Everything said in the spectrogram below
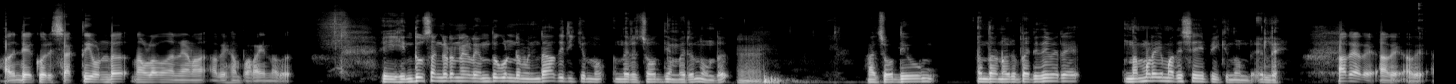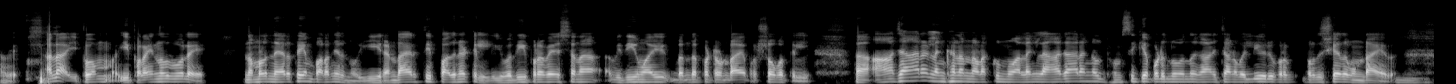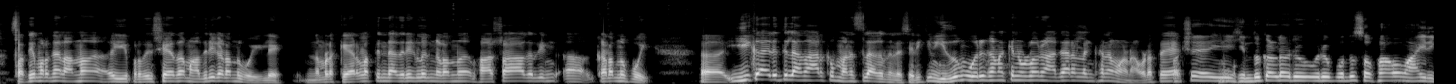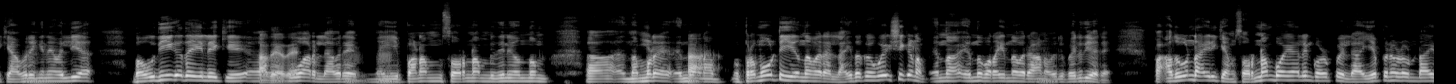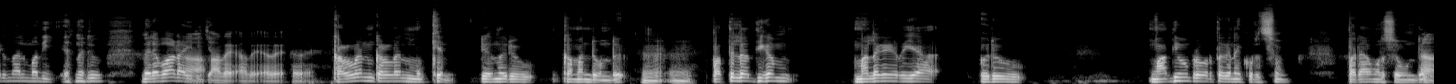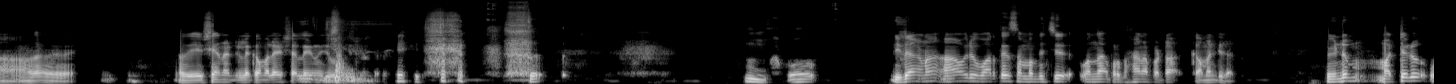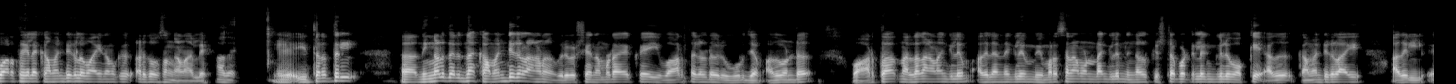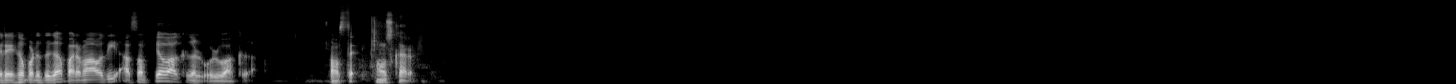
അതിന്റെയൊക്കെ ഒരു ശക്തി ഉണ്ട് എന്നുള്ളത് തന്നെയാണ് അദ്ദേഹം പറയുന്നത്. ഈ ഹിന്ദു സംഘടനകൾ എന്തുകൊണ്ട് മിണ്ടാതിരിക്കുന്നു എന്നൊരു ചോദ്യം വരുന്നുണ്ട്. ആ ചോദ്യവും എന്താണ് ഒരു പരിധിവരെ നമ്മളെയും അതിശയിപ്പിക്കുന്നുണ്ട് അല്ലേ? അതെ അതെ അതെ അതെ അതെ. അല്ല ഇപ്പം ഈ പറയുന്നത് പോലെ നമ്മൾ നേരത്തെയും പറഞ്ഞിരുന്നു ഈ രണ്ടായിരത്തി പതിനെട്ടിൽ യുവതീ പ്രവേശന വിധിയുമായി ബന്ധപ്പെട്ടുണ്ടായ പ്രക്ഷോഭത്തിൽ ആചാര ലംഘനം നടക്കുന്നു അല്ലെങ്കിൽ ആചാരങ്ങൾ ധ്വംസിക്കപ്പെടുന്നു എന്ന് കാണിച്ചാണ് വലിയൊരു പ്ര- പ്രതിഷേധം ഉണ്ടായത് സത്യം പറഞ്ഞാൽ അന്ന് ഈ പ്രതിഷേധം അതിരി കടന്നുപോയി ഇല്ലേ? നമ്മുടെ കേരളത്തിന്റെ അതിരുകളും കടന്ന് ഭാഷാതിരി കടന്നുപോയി. ഈ കാര്യത്തിൽ അത് ആർക്കും മനസ്സിലാകുന്നില്ല. ശരിക്കും ഇതും ഒരു കണക്കിനുള്ള ഒരു ആചാര ലംഘനമാണ്. അവിടുത്തെ പക്ഷേ ഈ ഹിന്ദുക്കളുടെ ഒരു ഒരു പൊതു സ്വഭാവമായിരിക്കാം. അവരിങ്ങനെ വലിയ ഭൗതികതയിലേക്ക്. പോവാറില്ല. അവരെ. ഈ പണം സ്വർണം ഇതിനെയൊന്നും നമ്മുടെ എന്താണ് പ്രൊമോട്ട് ചെയ്യുന്നവരല്ല. ഇതൊക്കെ ഉപേക്ഷിക്കണം എന്ന എന്ന് പറയുന്നവരാണ്. ഒരു പരിധിവരെ. അപ്പൊ അതുകൊണ്ടായിരിക്കാം. സ്വർണം പോയാലും കുഴപ്പമില്ല. അയ്യപ്പനോട് ഉണ്ടായിരുന്നാൽ മതി എന്നൊരു നിലപാടായിരിക്കാം. അതെ അതെ അതെ കള്ളൻ കള്ളൻ മുഖ്യൻ എന്നൊരു കമന്റ് ഉണ്ട്. പത്തിലധികം മലകയറിയ ഒരു മാധ്യമപ്രവർത്തകനെ കുറിച്ചും പരാമർശമുണ്ട് അതെ ഏഷ്യാനെറ്റിലെ കമലേഷ് അല്ലേ എന്ന് ചോദിച്ചിട്ടുണ്ട് അപ്പോ ഇതാണ് ആ ഒരു വാർത്തയെ സംബന്ധിച്ച് വന്ന പ്രധാനപ്പെട്ട കമന്റുകൾ. വീണ്ടും മറ്റൊരു വാർത്തയിലെ കമന്റുകളുമായി നമുക്ക് അടുത്ത ദിവസം കാണാം അല്ലേ? അതെ. ഇത്തരത്തിൽ നിങ്ങൾ തരുന്ന കമന്റുകളാണ് ഒരുപക്ഷെ നമ്മുടെയൊക്കെ ഈ വാർത്തകളുടെ ഒരു ഊർജം. അതുകൊണ്ട് വാർത്ത നല്ലതാണെങ്കിലും അതിലെന്തെങ്കിലും വിമർശനമുണ്ടെങ്കിലും നിങ്ങൾക്ക് ഇഷ്ടപ്പെട്ടില്ലെങ്കിലും ഒക്കെ അത് കമന്റുകളായി അതിൽ രേഖപ്പെടുത്തുക പരമാവധി അസഭ്യവാക്കുകൾ ഒഴിവാക്കുക. നമസ്തേ. നമസ്കാരം.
